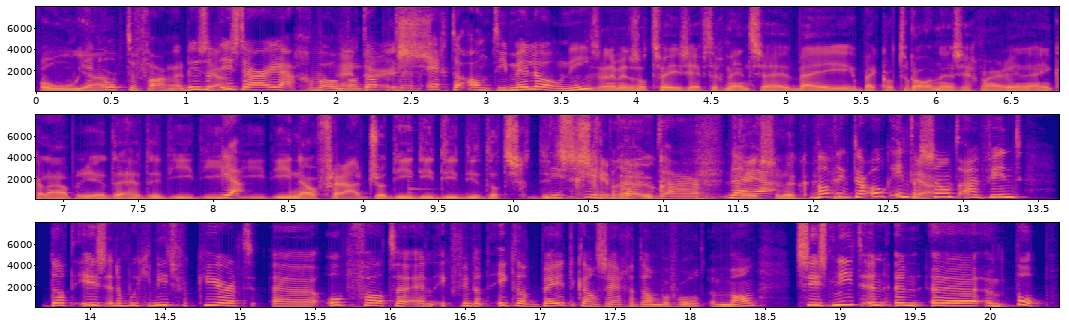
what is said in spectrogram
Oh ja. en op te vangen. Dus dat Ja. is daar ja, gewoon En wat dat daar betreft is- echt de anti-Meloni. Er zijn inmiddels al 72 mensen hè, bij, bij Cotrone, zeg maar, in, Calabrië. De- die, die, die, Ja. die, die naufragio, die, die, die, die, dat, die, die schipbreuk daar. Nou ja, wat ik er ook interessant aan vind, dat is, en dat moet je niet verkeerd eh, opvatten. En ik vind dat ik dat beter kan zeggen dan bijvoorbeeld een man. Ze is niet een, een, eh, een pop.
